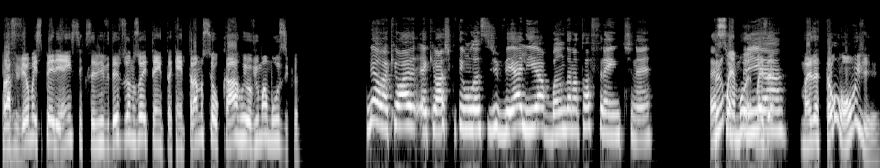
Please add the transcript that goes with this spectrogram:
para viver uma experiência que você vive desde os anos 80, que é entrar no seu carro e ouvir uma música. Não, é que, eu, é que eu acho que tem um lance de ver ali a banda na tua frente, né? É Não, é mas a- Mas é tão longe.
